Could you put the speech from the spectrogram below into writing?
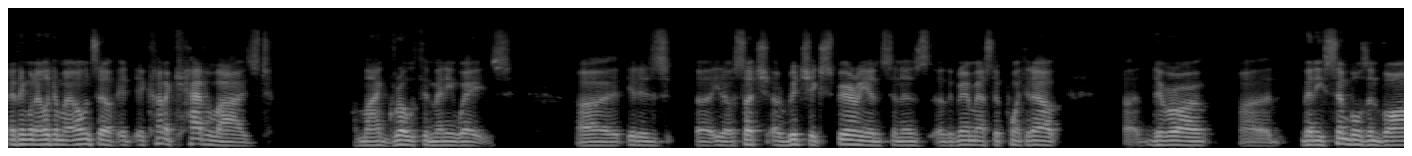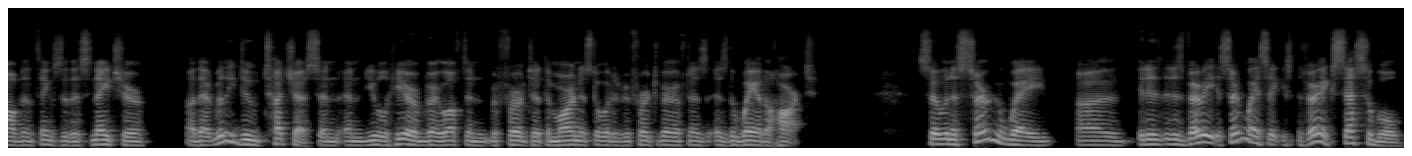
I think when I look at my own self, it, it kind of catalyzed my growth in many ways. Uh, it is, uh, you know, such a rich experience. And as uh, the Grandmaster pointed out, uh, there are uh, many symbols involved and things of this nature that really do touch us. And, and you will hear very often referred to the Martinist order referred to very often as, as the way of the heart so in a certain way, uh, it is it is very a certain way it's, it's very accessible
